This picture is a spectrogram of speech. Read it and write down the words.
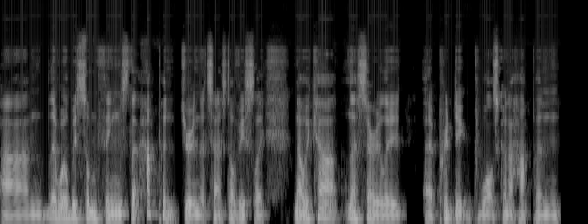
and there will be some things that happen during the test, obviously. Now, we can't necessarily uh, predict what's going to happen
